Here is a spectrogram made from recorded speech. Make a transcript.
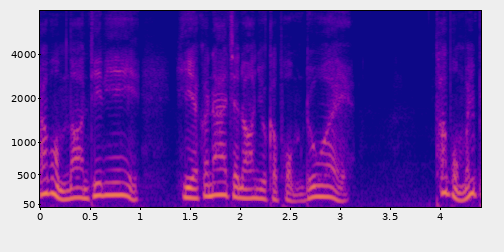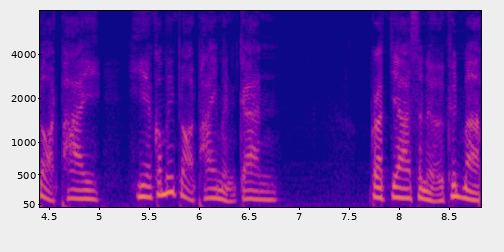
ถ้าผมนอนที่นี่ เฮียก็น่าจะนอนอยู่กับผมด้วย ถ้าผมไม่ปลอดภัย เฮียก็ไม่ปลอดภัยเหมือนกัน ปรัชญาเสนอขึ้นมา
